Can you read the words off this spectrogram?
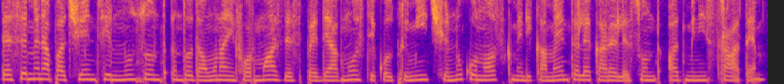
De asemenea, pacienții nu sunt întotdeauna informați despre diagnosticul primit și nu cunosc medicamentele care le sunt administrate.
